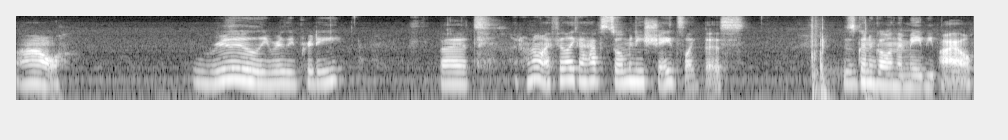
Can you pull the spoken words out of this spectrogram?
Wow. Really, really pretty. But I don't know, I feel like I have so many shades like this. This is gonna go in the maybe pile.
